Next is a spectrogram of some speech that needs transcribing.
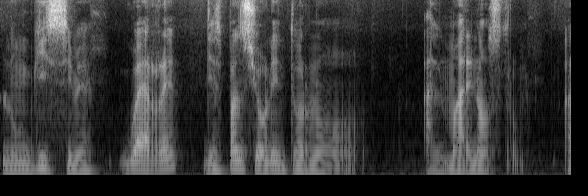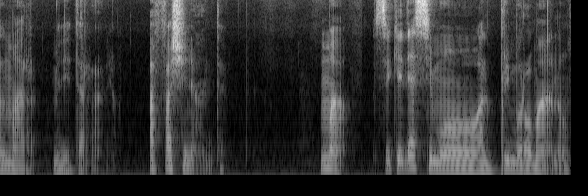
lunghissime guerre di espansione intorno al mare nostrum al mar Mediterraneo. Affascinante. Ma se chiedessimo al primo romano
